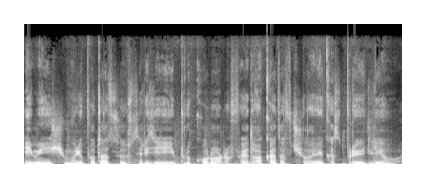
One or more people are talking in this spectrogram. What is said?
имеющему репутацию в среде и прокуроров, и адвокатов человека справедливого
